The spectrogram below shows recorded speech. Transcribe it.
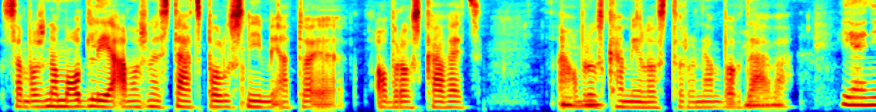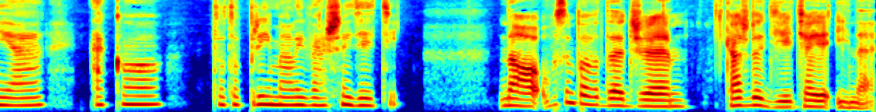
sa možno modlia a môžeme stáť spolu s nimi a to je obrovská vec a mhm. obrovská milosť, ktorú nám Boh mhm. dáva. Jania, ako toto príjmali vaše deti? No, musím povedať, že každé dieťa je iné.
